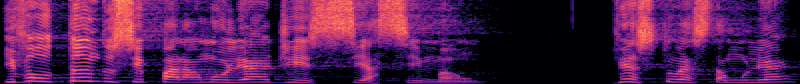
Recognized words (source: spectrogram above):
E voltando-se para a mulher, disse a Simão: Vês tu esta mulher?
